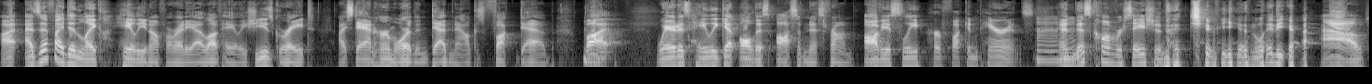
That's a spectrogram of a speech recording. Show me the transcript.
I, as if I didn't like Haley enough already. I love Haley. She's great. I stand her more than Deb now because fuck Deb. Hmm. But where does Haley get all this awesomeness from? Obviously, her fucking parents. And mm-hmm. this conversation that Jimmy and Lydia have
